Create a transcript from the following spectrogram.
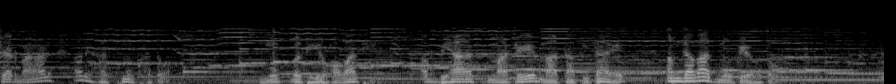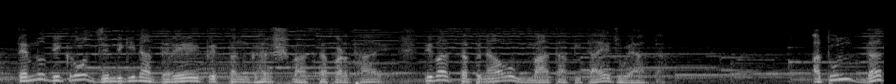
શરમાળ અને હસમુખ હતો. મુખ બધીર હોવાથી અભ્યાસ માટે માતા પિતાએ અમદાવાદ મોકલ્યો હતો. તેમનો દીકરો જિંદગીના દરેક સંઘર્ષમાં સફળ થાય તેવા સપનાઓ માતા પિતાએ જોયા હતા. અતુલ દસ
